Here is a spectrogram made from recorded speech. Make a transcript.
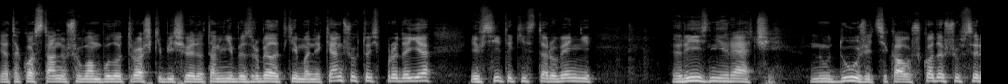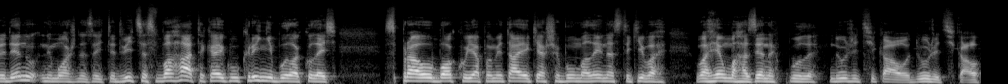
Я тако стану, щоб вам було трошки більше видно. Там ніби зробили такий манекен, що хтось продає, і всі такі старовинні різні речі. Ну дуже цікаво. Шкода, що всередину не можна зайти. Дивіться, вага, така як в Україні була колись. З правого боку, я пам'ятаю, як я ще був малий, нас такі ваги, ваги в магазинах були. Дуже цікаво, дуже цікаво.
